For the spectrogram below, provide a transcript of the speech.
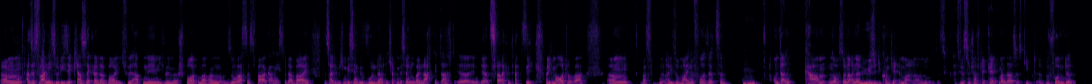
Ähm, also es war nicht so diese Klassiker dabei, ich will abnehmen, ich will mehr Sport machen und sowas. Das war gar nicht so dabei. Das hatte mich ein bisschen gewundert. Ich habe ein bisschen drüber nachgedacht äh, in der Zeit, als ich, weil ich im Auto war. Ähm, was sind eigentlich so meine Vorsätze? Mhm. Und dann kam noch so eine Analyse, die kommt ja immer. Ne? Also das, als Wissenschaftler kennt man das. Es gibt äh, Befunde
